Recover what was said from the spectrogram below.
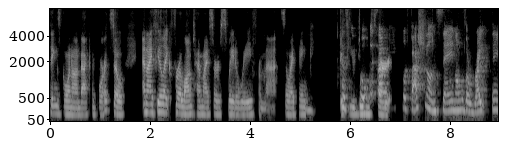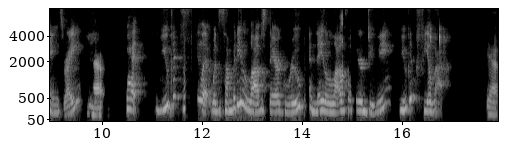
things going on back and forth. So and i feel like for a long time i sort of swayed away from that. So i think mm. because you do start professional and saying all the right things right? Yeah. But you can feel it. When somebody loves their group and they love what they're doing you can feel that. Yeah.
